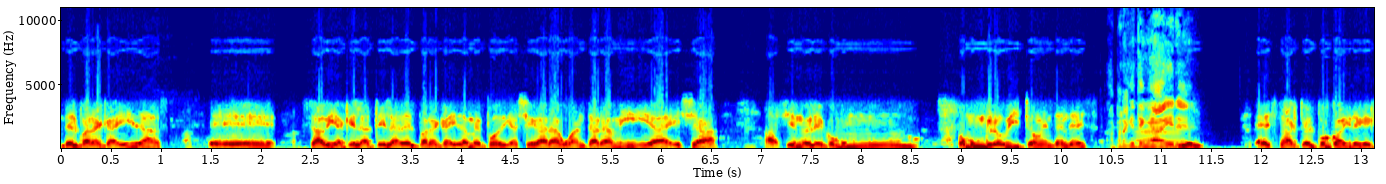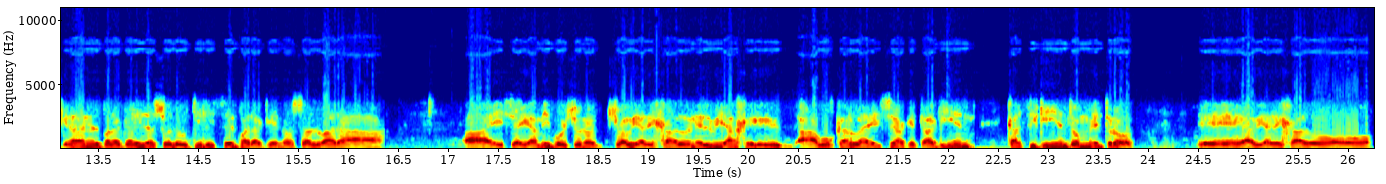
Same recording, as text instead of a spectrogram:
del paracaídas, eh, sabía que la tela del paracaídas me podía llegar a aguantar a mí y a ella, haciéndole como un, como un globito, ¿me entendés? Ah, Para que tenga Ah. Aire. exacto, el poco aire que quedaba en el paracaídas yo lo utilicé para que nos salvara a ella y a mí, porque yo no, yo había dejado en el viaje a buscarla a ella, que estaba a 500 casi 500 metros, eh, había dejado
